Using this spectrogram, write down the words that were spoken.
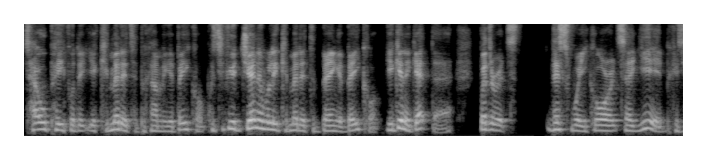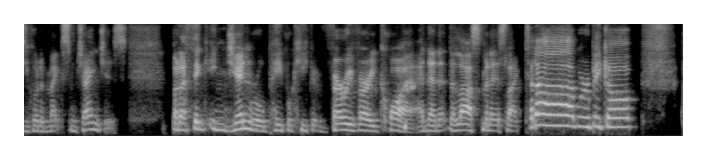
Tell people that you're committed to becoming a B Corp. Because if you're genuinely committed to being a B Corp, you're going to get there. Whether it's this week or it's a year because you've got to make some changes. But I think in general, people keep it very, very quiet. And then at the last minute, it's like, ta da, we're a B Corp.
